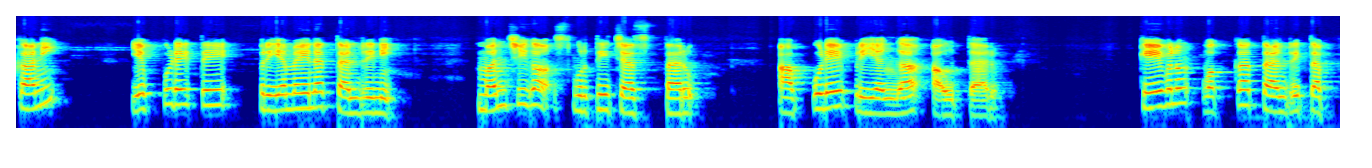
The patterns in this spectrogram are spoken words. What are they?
కానీ ఎప్పుడైతే ప్రియమైన తండ్రిని మంచిగా స్మృతి చేస్తారు అప్పుడే ప్రియంగా అవుతారు. కేవలం ఒక్క తండ్రి తప్ప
